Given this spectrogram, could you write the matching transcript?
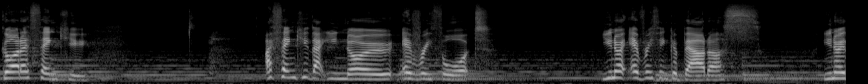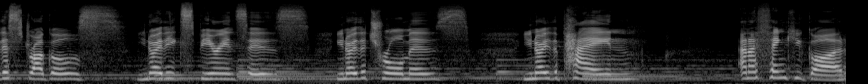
God, I thank you. I thank you that you know every thought. You know everything about us. You know the struggles. You know the experiences. You know the traumas. You know the pain. And I thank you, God,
